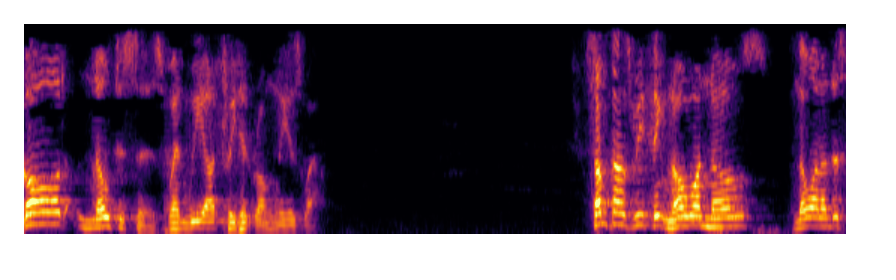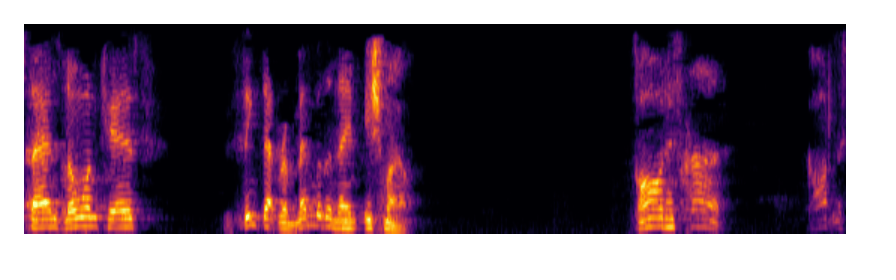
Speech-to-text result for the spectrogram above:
God notices when we are treated wrongly as well. Sometimes we think no one knows, no one understands, no one cares. We think that remember the name Ishmael. God has heard. God listens.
